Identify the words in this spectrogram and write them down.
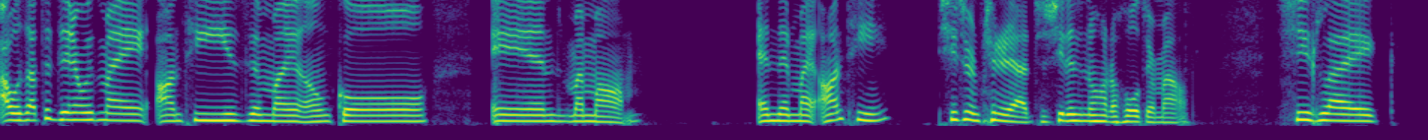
I was out to dinner with my aunties and my uncle and my mom, and then my auntie. She's from Trinidad, so she doesn't know how to hold her mouth. She's like,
